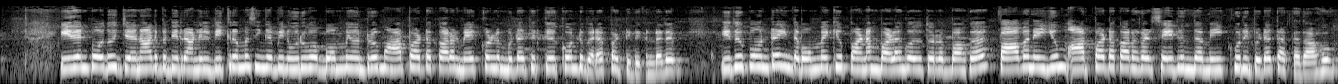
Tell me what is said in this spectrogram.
இதன்போது ஜனாதிபதி ரணில் விக்ரமசிங்கவின் உருவ பொம்மை ஒன்றும் ஆர்ப்பாட்டக்காரர் மேற்கொள்ளும் இடத்திற்கு கொண்டு வரப்பட்டிருக்கின்றது. இதுபோன்ற இந்த பொம்மைக்கு பணம் வழங்குவது தொடர்பாக பாவனையும் ஆர்ப்பாட்டக்காரர்கள் செய்திருந்தமை குறிப்பிடத்தக்கதாகும்.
